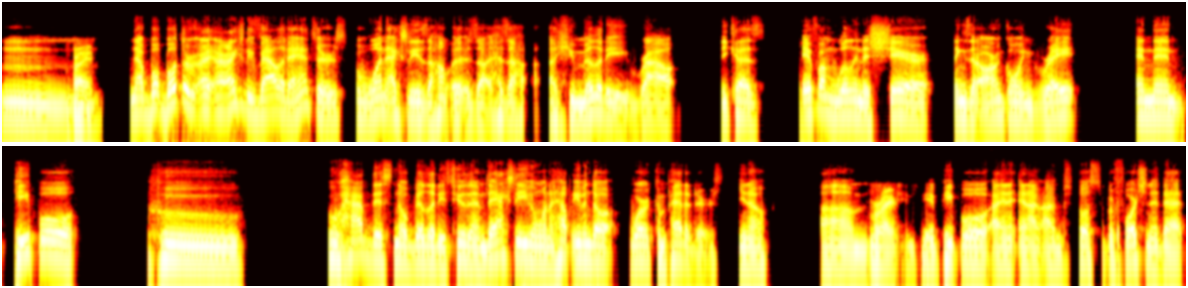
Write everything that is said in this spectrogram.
Hmm. Right. Now, both both are, are actually valid answers. But one actually is a, hum- is a has a, a humility route because if I'm willing to share things that aren't going great, and then people who who have this nobility to them, they actually even want to help, even though we're competitors. You know, um, right? people, and, and I, am so super fortunate that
